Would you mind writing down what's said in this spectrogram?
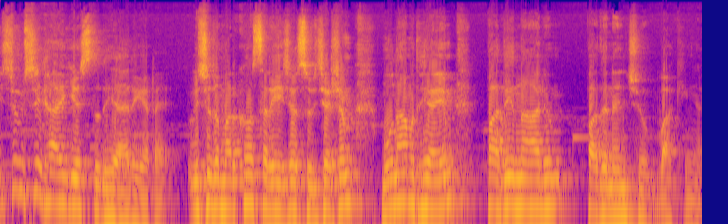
വിശുംഷിഹായിക്ക് സ്തുതിയായിരിക്കട്ടെ. വിശുദ്ധ മർക്കോസ് അറിയിച്ച സുവിശേഷം മൂന്നാമധ്യായം പതിനാലും പതിനഞ്ചും വാക്യങ്ങൾ.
